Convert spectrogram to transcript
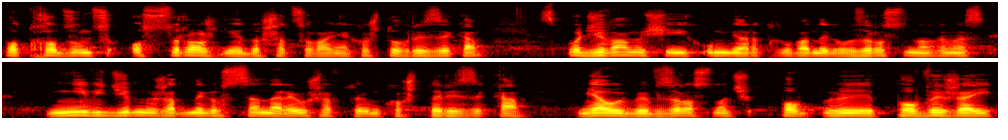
podchodząc ostrożnie do szacowania kosztów ryzyka, spodziewamy się ich umiarkowanego wzrostu, natomiast nie widzimy żadnego scenariusza, w którym koszty ryzyka miałyby wzrosnąć e, powyżej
